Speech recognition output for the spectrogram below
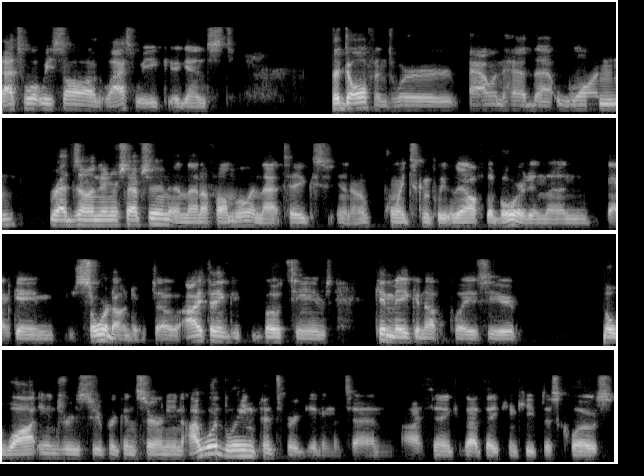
that's what we saw last week against the dolphins where allen had that one red zone interception and then a fumble and that takes you know points completely off the board and then that game soared under so i think both teams can make enough plays here the Watt injury is super concerning. I would lean Pittsburgh getting the 10. I think that they can keep this close.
